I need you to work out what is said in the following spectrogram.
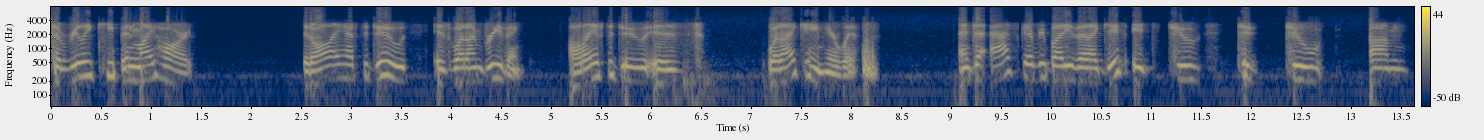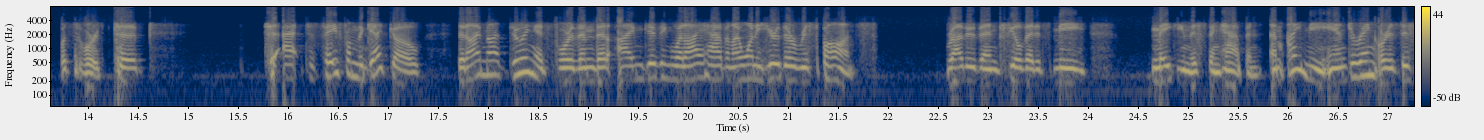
to really keep in my heart that all I have to do is what I'm breathing. All I have to do is what I came here with, and to ask everybody that I give it to to to um, what's the word to to act, to say from the get go that I'm not doing it for them. That I'm giving what I have, and I want to hear their response rather than feel that it's me making this thing happen. Am I meandering, or is this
